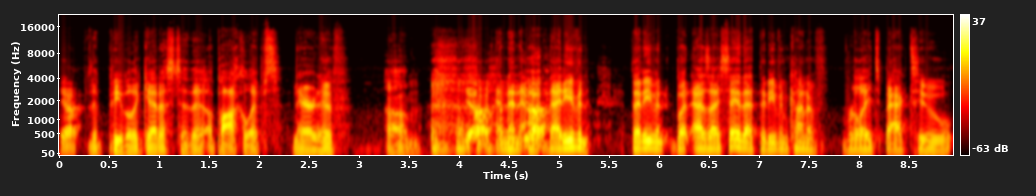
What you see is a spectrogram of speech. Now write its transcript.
Yeah. the people that get us to the apocalypse narrative. Um, Yeah. and then uh, that even that even but as I say that that even kind of relates back to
